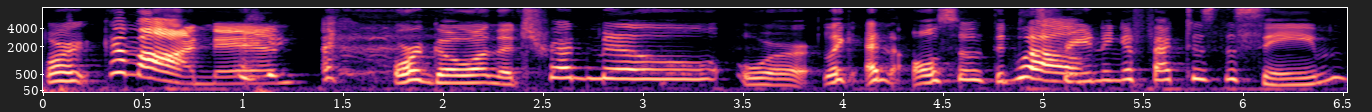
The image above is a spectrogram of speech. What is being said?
Or come on, man. or go on the treadmill or like and also the Well- training effect is the same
